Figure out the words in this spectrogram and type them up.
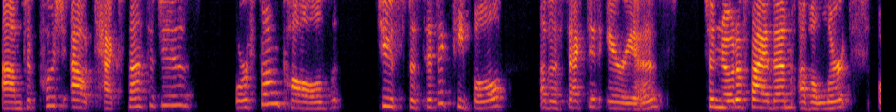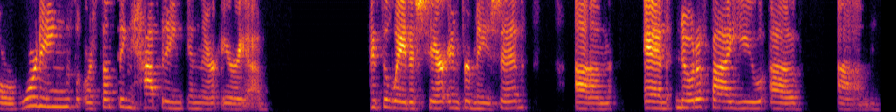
um, to push out text messages or phone calls to specific people of affected areas to notify them of alerts or warnings or something happening in their area. It's a way to share information um, and notify you of um,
